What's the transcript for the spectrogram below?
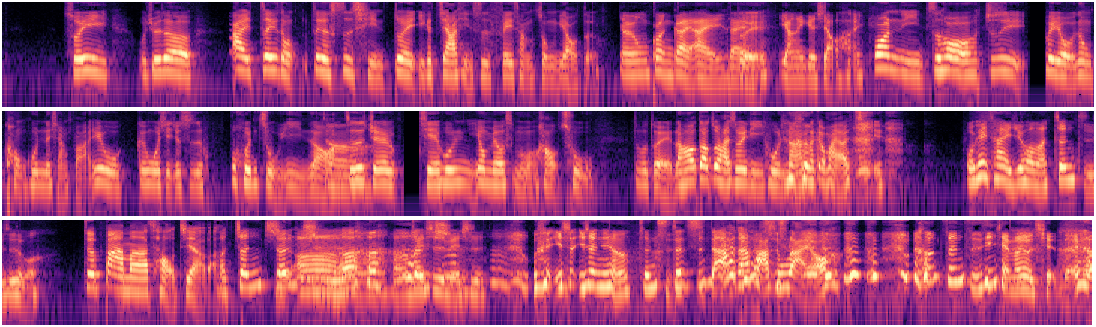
所以我觉得爱这一种这个事情对一个家庭是非常重要的，要用灌溉爱来养一个小孩。不然你之后就是会有那种恐婚的想法。因为我跟我姐就是不婚主义，你知道吗？嗯就是觉得结婚又没有什么好处，对不对？然后到最后还是会离婚啊，那干嘛要结？我可以插一句话吗？争执是什么？就爸妈吵架吧啊，，争执，争执没争执事没事。我 一瞬一瞬间想到争执，真是，大家大家爬出来哦。争执听起来蛮有钱的欸。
